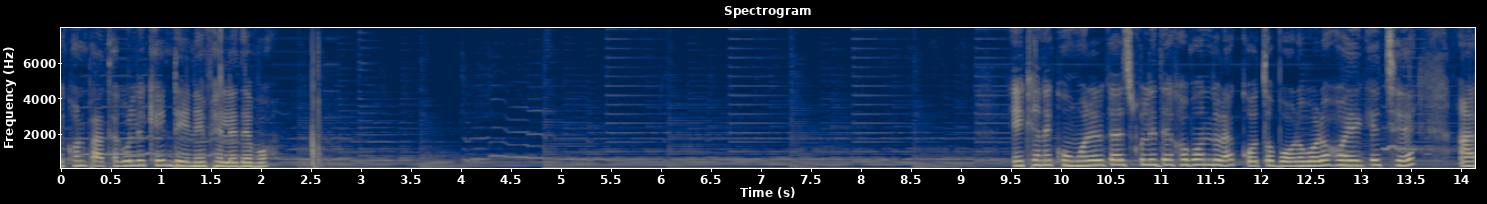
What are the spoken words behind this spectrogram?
এখন পাতাগুলিকে ডেনে ফেলে দেবো। এখানে কোমরের গাছগুলি দেখো বন্ধুরা, কত বড় বড় হয়ে গেছে। আর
